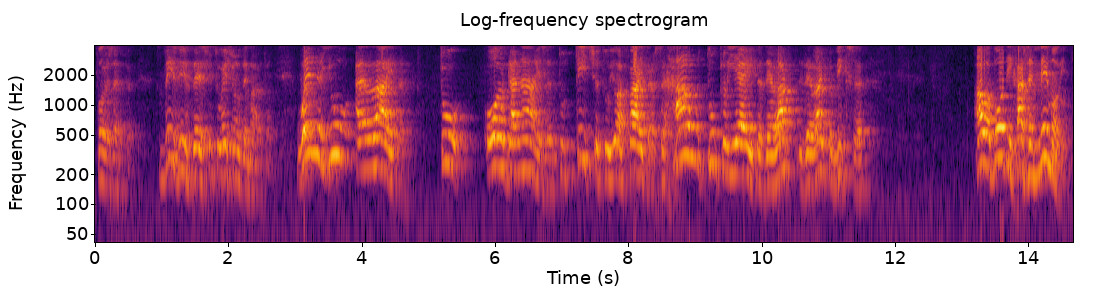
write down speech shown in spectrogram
for example. This is the situation of the marathon. When you arrive to organize, to teach to your fibers how to create the right, the right mix, our body has a memory.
